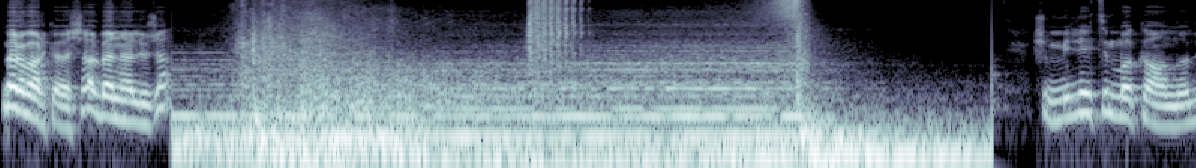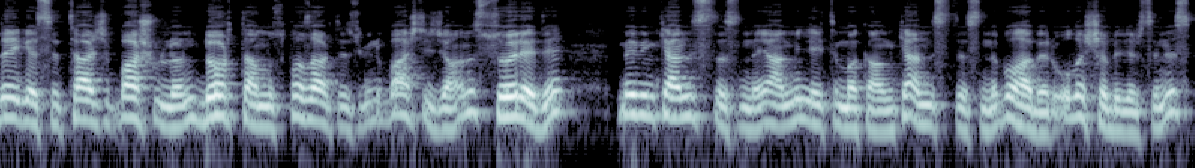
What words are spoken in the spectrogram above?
Merhaba arkadaşlar ben Halil Hoca. Şimdi Milli Eğitim Bakanlığı LGS tercih başvurularının 4 Temmuz pazartesi günü başlayacağını söyledi. MEB'in kendi sitesinde yani Milli Eğitim Bakanlığı kendi sitesinde bu habere ulaşabilirsiniz.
